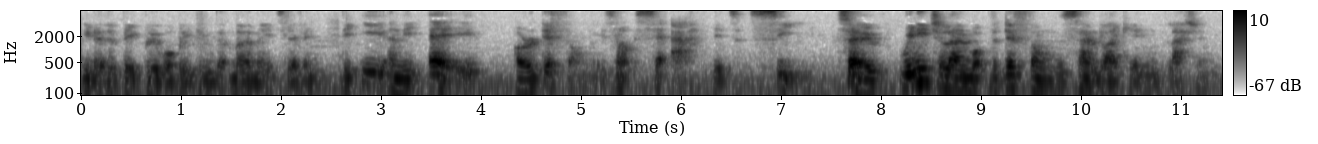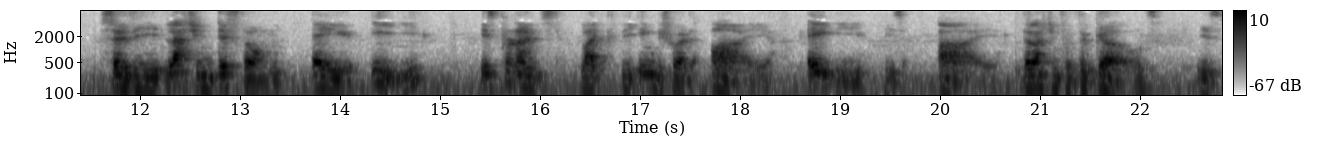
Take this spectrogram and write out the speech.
you know, the big blue wobbly thing that mermaids live in, the E and the A are a diphthong. It's not se, it's C. So we need to learn what the diphthongs sound like in Latin. So the Latin diphthong AE is pronounced like the English word I. AE is I. The Latin for the girls is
